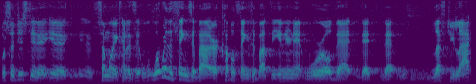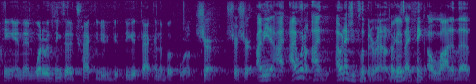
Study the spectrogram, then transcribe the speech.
Well, so just in a, in a, some way, kind of, what were the things about, or a couple things about the internet world that, that, that left you lacking, and then what are the things that attracted you to get, to get back in the book world? Sure, sure, sure. I mean, I, I would, I, I would actually flip it around Okay. because I think a lot of the,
